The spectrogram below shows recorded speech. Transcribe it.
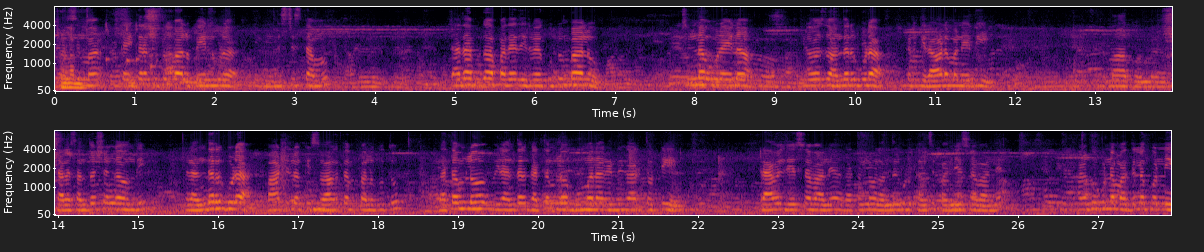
నరసింహ ఇంకా ఇతర కుటుంబాల పేర్లు కూడా సృష్టిస్తాము. దాదాపుగా పదహైదు ఇరవై కుటుంబాలు చిన్న ఊరైనా ఈరోజు అందరూ కూడా ఇక్కడికి రావడం అనేది మాకు చాలా సంతోషంగా ఉంది. వీళ్ళందరూ కూడా పార్టీలోకి స్వాగతం పలుకుతూ గతంలో వీరందరూ గతంలో భూమనారెడ్డి గారితో ట్రావెల్ చేసిన వాళ్ళే ఆ గతంలో వాళ్ళందరూ కూడా కలిసి పనిచేసిన వాళ్ళే. అనుకోకుండా మధ్యలో కొన్ని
